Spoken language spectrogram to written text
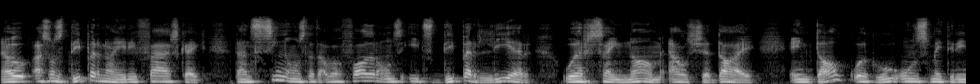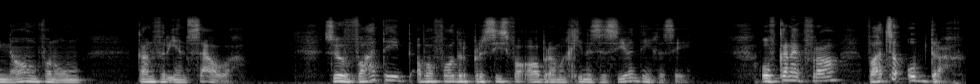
Nou as ons dieper na hierdie vers kyk, dan sien ons dat Abba Vader ons iets dieper leer oor sy naam El Shaddai en dalk ook hoe ons met hierdie naam van hom kan vereensgewig. So wat het Abba Vader presies vir Abraham in Genesis 17 gesê? Of kan ek vra watse opdrag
